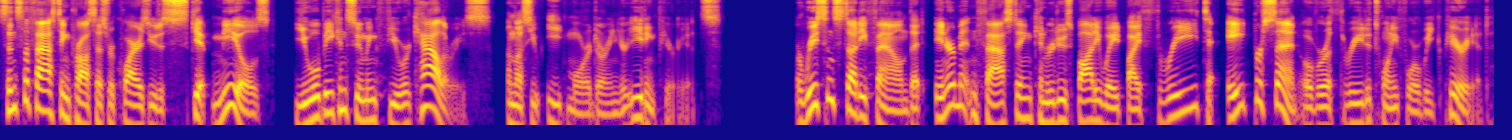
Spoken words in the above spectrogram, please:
Since the fasting process requires you to skip meals, you will be consuming fewer calories, unless you eat more during your eating periods. A recent study found that intermittent fasting can reduce body weight by 3 to 8% over a 3 to 24 week period.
